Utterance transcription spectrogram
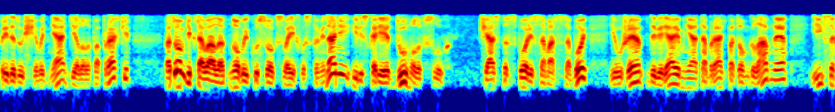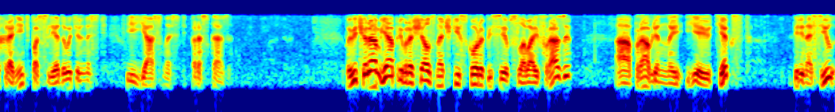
предыдущего дня, делала поправки, потом диктовала новый кусок своих воспоминаний или скорее думала вслух, часто споря сама с собой и уже доверяя мне отобрать потом главное и сохранить последовательность и ясность рассказа. По вечерам я превращал значки скорописи в слова и фразы, а оправленный ею текст переносил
